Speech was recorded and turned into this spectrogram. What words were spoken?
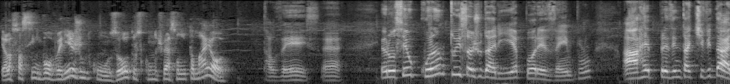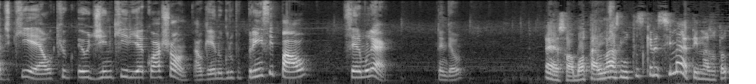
Ela só se envolveria junto com os outros quando tivesse uma luta maior. Talvez, é. Eu não sei o quanto isso ajudaria, por exemplo, a representatividade, que é o que o Eugene queria com a Sean. Alguém no grupo principal ser mulher. Entendeu? É, só botar ela nas lutas que eles se metem nas outras.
